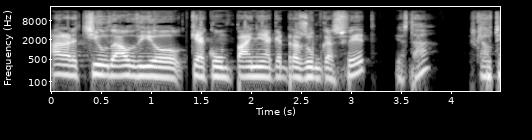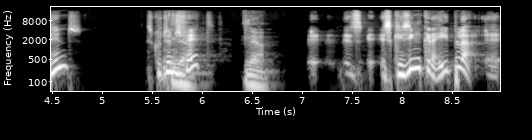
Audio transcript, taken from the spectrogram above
l'arxiu d'àudio que acompanya aquest resum que has fet? Ja està. És que ho tens. És que ho tens ja. fet. Ja. Eh, és, és que és increïble. Eh,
